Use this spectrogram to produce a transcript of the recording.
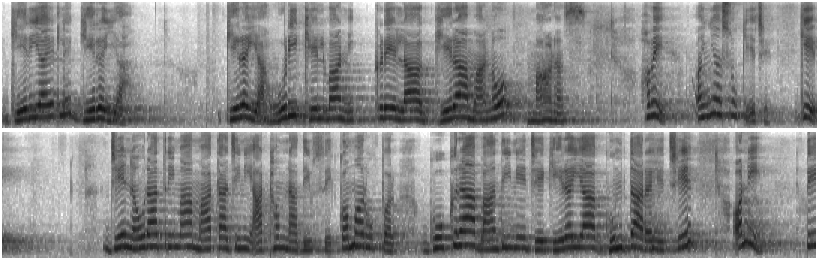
ઘેરિયા એટલે ઘેરૈયા. ઘેરૈયા હોળી ખેલવા નીકળેલા ઘેરામાંનો માણસ. હવે અહીંયા શું કહે છે? કે જે નવરાત્રિમાં માતાજીની આઠમના દિવસે કમર ઉપર ઘોઘરા બાંધીને જે ઘેરૈયા ઘૂમતા રહે છે અને તે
